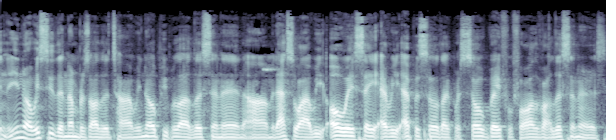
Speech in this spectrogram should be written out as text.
you know we see the numbers all the time. We know people are listening. Um, that's why we always say every episode like we're so grateful for all of our listeners.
